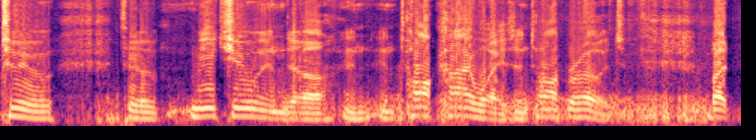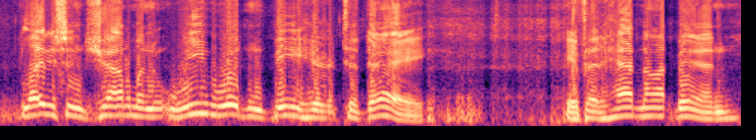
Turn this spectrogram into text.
too to meet you and, uh, and, and talk highways and talk roads. But, ladies and gentlemen, we wouldn't be here today if it had not been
